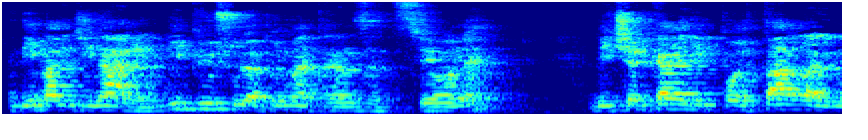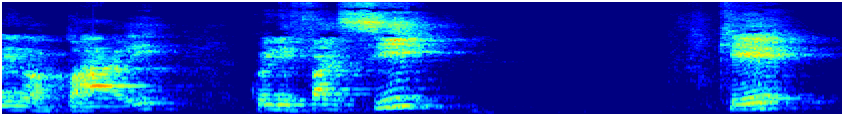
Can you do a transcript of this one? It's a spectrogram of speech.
di marginare di più sulla prima transazione, di cercare di portarla almeno a pari, quindi far sì che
